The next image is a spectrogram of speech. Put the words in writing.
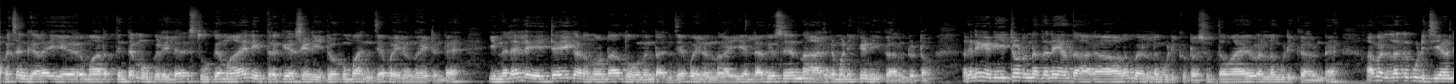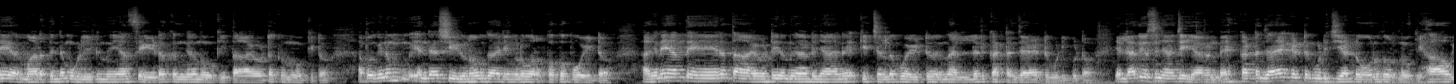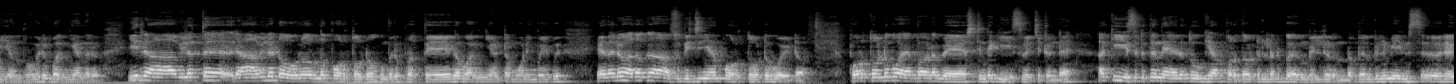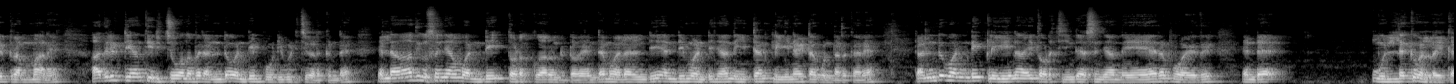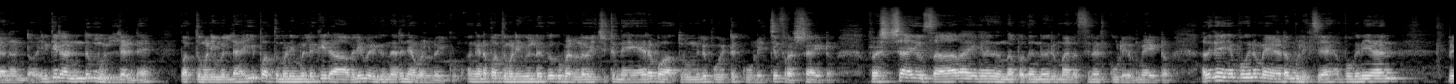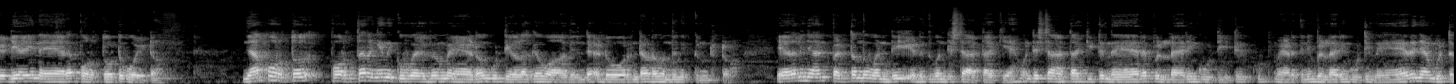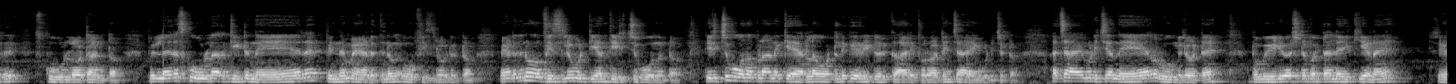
അപ്പോൾ ചങ്കളെ ഏറുമാടത്തിന്റെ മുകളിൽ സുഖമായ നിദ്രയ്ക്ക് ശേഷം എണീറ്റ് നോക്കുമ്പോൾ അഞ്ച് പതിനൊന്നായിട്ടുണ്ട് ഇന്നലെ ലേറ്റായി കിടന്നുകൊണ്ടാണ് തോന്നുന്നുണ്ട് അഞ്ച് പതിനൊന്നായി എല്ലാ ദിവസവും ഞാൻ നാലര മണിക്ക് എണീക്കാറുണ്ട് കേട്ടോ അങ്ങനെ എണീറ്റ ഉടനെ തന്നെ ഞാൻ ധാരാളം വെള്ളം കുടിക്കും കേട്ടോ ശുദ്ധമായ വെള്ളം കുടിക്കാറുണ്ട്. ആ വെള്ളമൊക്കെ കുടിച്ചാണ്ട് ഏറുമാടത്തിന്റെ മുകളിൽ ഇരുന്ന് ഞാൻ സൈഡൊക്കെ ഇങ്ങനെ നോക്കി താഴോട്ടൊക്കെ നോക്കിട്ടോ അപ്പോൾ ഇങ്ങനെ എന്റെ ക്ഷീണവും കാര്യങ്ങളും ഉറക്കമൊക്കെ പോയിട്ടോ അങ്ങനെ ഞാൻ നേരെ താഴോട്ട് ചെന്നുകൊണ്ട് ഞാൻ കിച്ചണിൽ പോയിട്ട് ഒരു നല്ലൊരു കട്ടൻ ചായ ഇട്ട് കുടിക്കും കേട്ടോ എല്ലാ ദിവസവും ഞാൻ ചെയ്യാറുണ്ട്. കട്ടൻ ചായ ഒക്കെ ഇട്ട് കുടിച്ച് ഞാൻ ഡോറ് തുറന്നു നോക്കി. ഹാവ് എന്തോ ഒരു ഭംഗിയാണെന്നൊരു ഈ രാവിലത്തെ രാവിലെ ഡോർ തുറന്ന് പുറത്തോട്ട് നോക്കുമ്പോൾ ഒരു പ്രത്യേക ഭംഗിയാണ് മോർണിംഗ് വൈബ് ഏതായാലും അതൊക്കെ ആസ്വദിച്ച് ഞാൻ പുറത്തോട്ട് പോയിട്ടോ. പുറത്തോട്ട് പോയപ്പോൾ അവിടെ വേസ്റ്റിന്റെ കീസ് വെച്ചിട്ടുണ്ട്. ആ കീസ് എടുത്ത് നേരെ തൂക്കി അപ്പുറത്തോട്ടുള്ളൊരു ബെർബില്ലുണ്ട് ബെർബിൽ മീൻസ് ഒരു ഡ്രമ്മാണ് അതിലിട്ട് ഞാൻ തിരിച്ചു വന്നപ്പോൾ രണ്ട് വണ്ടിയും പൊടി പിടിച്ച് കിടക്കുന്നുണ്ട്. എല്ലാ ദിവസവും ഞാൻ വണ്ടി തുടക്കാറുണ്ട് കേട്ടോ എന്റെ മുതലാളിന്റെയും എന്റെയും വണ്ടി ഞാൻ നീറ്റ് ആൻഡ് ക്ലീൻ ആയിട്ടാണ് കൊണ്ടിറക്കാറ് രണ്ട് വണ്ടി ക്ലീനായി തുടച്ചതിന്റെ ശേഷം ഞാൻ നേരെ പോയത് എന്റെ മുല്ലക്ക് വെള്ളം ഒഴിക്കാനാണ് കേട്ടോ എനിക്ക് രണ്ട് മുല്ലുണ്ട്. പത്ത് മണി മുല്ല. ഈ പത്ത് മണി മുല്ലക്ക് രാവിലെ വൈകുന്നേരം ഞാൻ വെള്ളം ഒഴിക്കും. അങ്ങനെ പത്ത് മണി മുല്ലക്കൊക്കെ വെള്ളം ഒഴിച്ചിട്ട് നേരെ ബാത്റൂമിൽ പോയിട്ട് കുളിച്ച് ഫ്രഷ് ആയിട്ടോ ആയി ഉസാറായി ഇങ്ങനെ നിന്നപ്പോൾ തന്നെ ഒരു മനസ്സിനൊരു കുളിർമയായിട്ടോ അത് കഴിഞ്ഞപ്പോൾ ഇങ്ങനെ മേഡം വിളിച്ചേ അപ്പോൾ ഇങ്ങനെ ഞാൻ റെഡിയായി നേരെ പുറത്തോട്ട് പോയിട്ടോ ഞാൻ പുറത്തോ പുറത്തിറങ്ങി നിൽക്കുമ്പോഴേക്കും മേഡം കുട്ടികളൊക്കെ വാതിന്റെ ഡോറിന്റെ അവിടെ വന്ന് നിൽക്കുന്നുണ്ട് കേട്ടോ ഏതായാലും ഞാൻ പെട്ടെന്ന് വണ്ടി എടുത്ത് വണ്ടി സ്റ്റാർട്ടാക്കിയ വണ്ടി സ്റ്റാർട്ടാക്കിയിട്ട് നേരെ പിള്ളേരെയും കൂട്ടിയിട്ട് മേഡത്തിനെയും പിള്ളേരെയും കൂട്ടി നേരെ ഞാൻ വിട്ടത് സ്കൂളിലോട്ടാണ് കേട്ടോ പിള്ളേരെ സ്കൂളിൽ ഇറക്കിയിട്ട് നേരെ പിന്നെ മേഡത്തിന് ഓഫീസിലോട്ട് കേട്ടോ മേഡത്തിന് ഓഫീസിൽ വിട്ട് ഞാൻ തിരിച്ചു പോകുന്നു കേട്ടോ തിരിച്ചു പോകുന്നപ്പോഴാണ് കേരള ഹോട്ടലിൽ കയറിയിട്ട് ഒരു കാലിപ്പൊറോട്ടയും ചായയും കുടിച്ചിട്ടോ. ആ ചായ കുടിച്ചാൽ നേരെ റൂമിലോട്ടെ അപ്പോൾ വീഡിയോ ഇഷ്ടപ്പെട്ടാൽ ലൈക്ക് ചെയ്യണേ.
